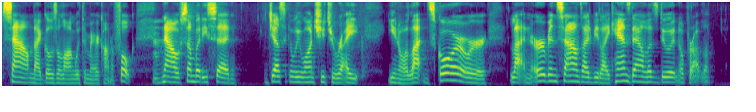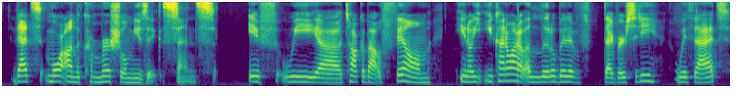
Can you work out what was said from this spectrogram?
sound that goes along with Americana folk. Mm-hmm. Now, if somebody said, Jessica, we want you to write, you know, a Latin score or Latin urban sounds, I'd be like, hands down, let's do it, no problem. That's more on the commercial music sense. If we uh, talk about film, you know, you, you kind of want a little bit of diversity with that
